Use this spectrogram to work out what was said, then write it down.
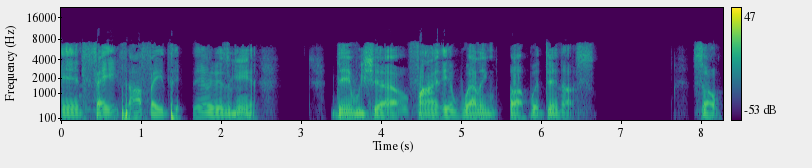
in faith. Our faith, there it is again. Then we shall find it welling up within us. So,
